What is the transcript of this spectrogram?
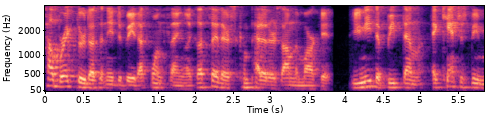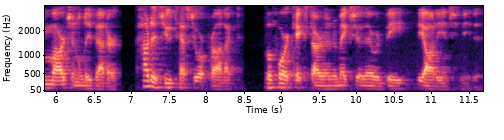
How breakthrough does it need to be? That's one thing. Like, let's say there's competitors on the market. You need to beat them. It can't just be marginally better. How did you test your product before Kickstarter to make sure there would be the audience you needed?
